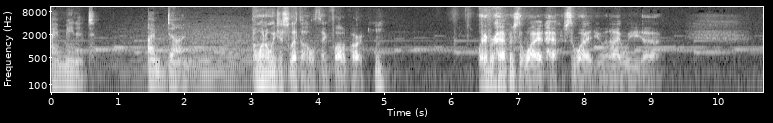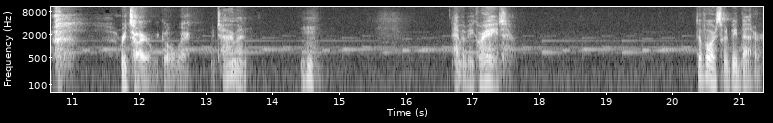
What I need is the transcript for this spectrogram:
I mean it. I'm done. Why don't we just let the whole thing fall apart? Hmm? Whatever happens to Wyatt happens to Wyatt. You and I, we uh, retire. We go away. Retirement. Mm. That would be great. Divorce would be better.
